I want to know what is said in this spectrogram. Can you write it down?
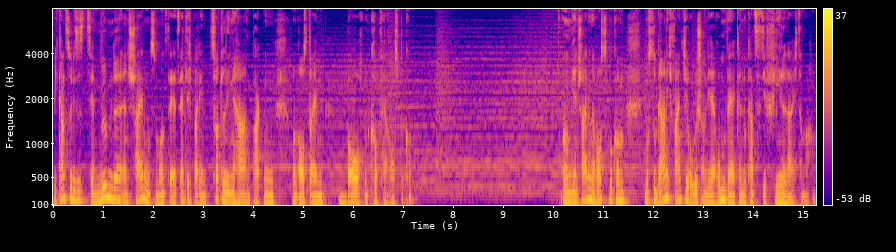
Wie kannst du dieses zermürbende Entscheidungsmonster jetzt endlich bei den zotteligen Haaren packen und aus deinem Bauch und Kopf herausbekommen? Und um die Entscheidung herauszubekommen, musst du gar nicht feinchirurgisch an dir herumwerkeln, du kannst es dir viel leichter machen.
